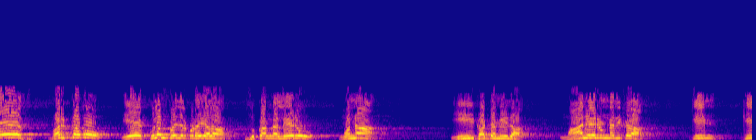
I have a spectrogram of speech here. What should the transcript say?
ఏ వర్గము ఏ కులం ప్రజలు కూడా ఇలా సుఖంగా లేరు. మొన్న ఈ గడ్డ మీద మానేరు ఉన్నది ఇక్కడ. గీ గీ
